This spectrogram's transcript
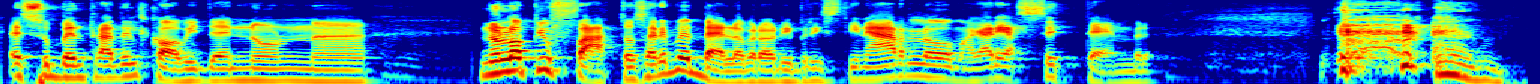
è subentrato il Covid e non, non l'ho più fatto. Sarebbe bello però ripristinarlo magari a settembre.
